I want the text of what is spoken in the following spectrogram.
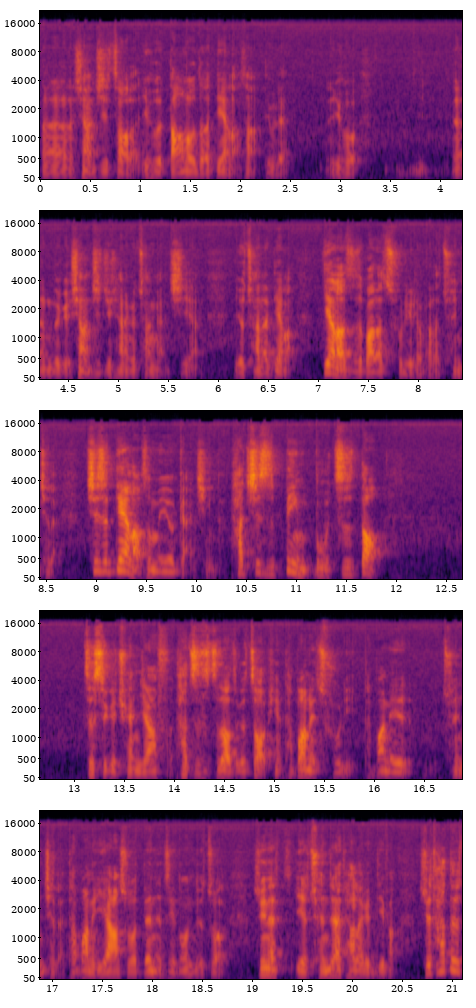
嗯相机照了以后，download 到电脑上，对不对？以后，嗯，那个相机就像一个传感器一样，又传到电脑，电脑只是把它处理了，把它存起来。其实电脑是没有感情的，它其实并不知道这是个全家福，它只是知道这个照片，它帮你处理，它帮你存起来，它帮你压缩等等这些东西都做了，所以呢，也存在它那个地方，所以它的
